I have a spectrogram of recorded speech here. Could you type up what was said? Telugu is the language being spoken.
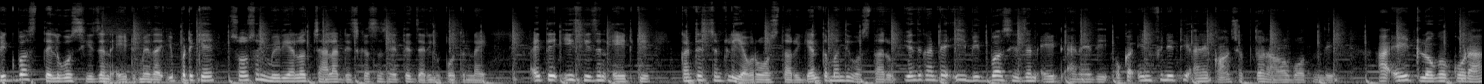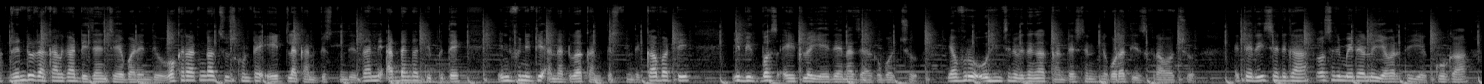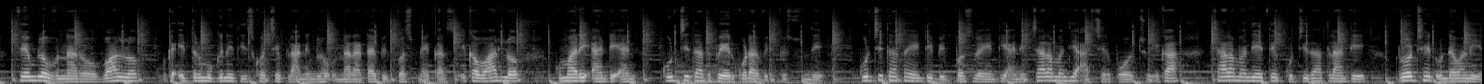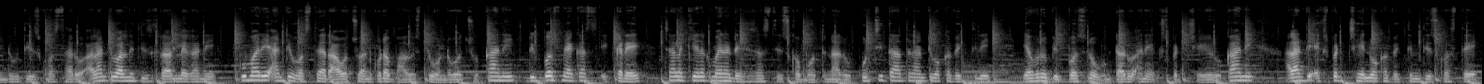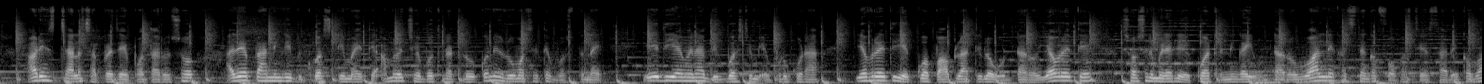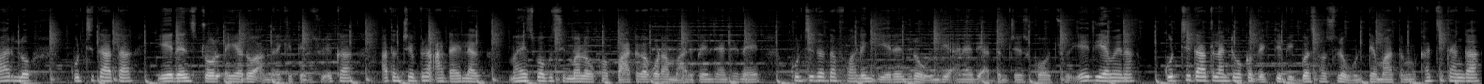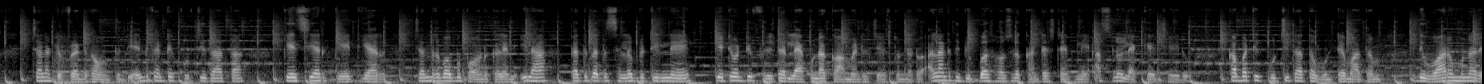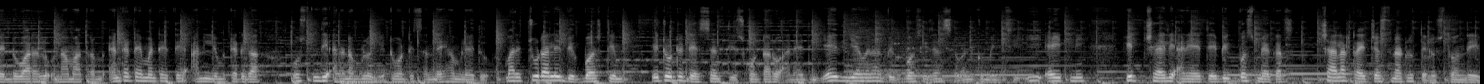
Big Boss Telugu season eight మీద ఇప్పటికే సోషల్ మీడియాలో చాలా డిస్కషన్స్ అయితే జరిగిపోతున్నాయి. అయితే ఈ సీజన్ ఎయిట్కి కంటెస్టెంట్లు ఎవరు వస్తారు? ఎంతమంది వస్తారు? ఎందుకంటే ఈ బిగ్ బాస్ సీజన్ ఎయిట్ అనేది ఒక ఇన్ఫినిటీ అనే కాన్సెప్ట్తో నడవబోతుంది. ఆ ఎయిట్ లోగో కూడా రెండు రకాలుగా డిజైన్ చేయబడింది. ఒక రకంగా చూసుకుంటే ఎయిట్ లా కనిపిస్తుంది. దాన్ని అడ్డంగా తిప్పితే ఇన్ఫినిటీ అన్నట్టుగా కనిపిస్తుంది. కాబట్టి ఈ బిగ్ బాస్ ఎయిట్లో ఏదైనా జరగవచ్చు. ఎవరు ఊహించిన విధంగా కంటెస్టెంట్ని కూడా తీసుకురావచ్చు. అయితే రీసెంట్గా సోషల్ మీడియాలో ఎవరైతే ఎక్కువగా ఫేమ్లో ఉన్నారో వాళ్ళు ఒక ఇద్దరు ముగ్గురిని తీసుకొచ్చే ప్లానింగ్లో ఉన్నారట బిగ్ బాస్ మేకర్స్. ఇక వాళ్ళలో కుమారి ఆంటీ అండ్ కుర్చీ తాత పేరు కూడా వినిపిస్తుంది. కుర్చీ తాత ఏంటి బిగ్ బాస్లో ఏంటి అని చాలామంది ఆశ్చర్యపోవచ్చు. ఇక చాలామంది అయితే కుర్చీ తాత లాంటి రోడ్ సైడ్ ఉండే వాళ్ళని ఎందుకు తీసుకొస్తారు? అలాంటి వాళ్ళని తీసుకురాలే కానీ కుమారి అంటే వస్తే రావచ్చు అని కూడా భావిస్తూ ఉండవచ్చు. కానీ బిగ్ బాస్ మేకర్స్ ఇక్కడే చాలా కీలకమైన డెసిషన్స్ తీసుకోబోతున్నారు. కుర్చీ తాత లాంటి ఒక వ్యక్తిని ఎవరు బిగ్ బాస్లో ఉంటాడు అని ఎక్స్పెక్ట్ చేయరు. కానీ అలాంటి ఎక్స్పెక్ట్ చేయని ఒక వ్యక్తిని తీసుకొస్తే ఆడియన్స్ చాలా సర్ప్రైజ్ అయిపోతారు. సో అదే ప్లానింగ్ బిగ్ బాస్ టీం అయితే అమలు చేయబోతున్నట్లు కొన్ని రూమర్స్ అయితే వస్తున్నాయి. ఏది ఏమైనా బిగ్ బాస్ టీం ఎప్పుడు కూడా ఎవరైతే ఎక్కువ పాపులారిటీలో ఉంటారో ఎవరైతే సోషల్ మీడియాలో ఎక్కువ ట్రెండింగ్ అయి ఉంటారో వాళ్ళని ఖచ్చితంగా ఫోకస్ చేస్తారు. ఇక వారిలో కుర్చీ తాత ఏ రేంజ్ ట్రోల్ అయ్యాడో అందరికీ తెలుసు. ఇక అతను చెప్పిన ఆ డైలాగ్ మహేష్ బాబు సినిమాలో ఒక పాటగా కూడా మారిపోయింది. అంటేనే కుర్చీ తాత ఫాలోయింగ్ ఏ రేంజ్లో ఉంది అనేది అర్థం చేసుకోవచ్చు. ఏది ఏమైనా కుర్చీ తాత లాంటి ఒక వ్యక్తి బిగ్ బాస్ హౌస్లో ఉంటే మాత్రం ఖచ్చితంగా చాలా డిఫరెంట్గా ఉంటుంది. ఎందుకంటే కుర్చీ తాత కేసీఆర్ కేటీఆర్ చంద్రబాబు పవన్ కళ్యాణ్ ఇలా పెద్ద పెద్ద సెలబ్రిటీలనే ఎటువంటి ఫిల్టర్ లేకుండా కామెంట్లు చేస్తుంటాడు అలాంటిది బిగ్ బాస్ హౌస్లో కంటెస్టెంట్ని అసలు లెక్కే చేయడు కాబట్టి కుర్చీ తాత ఉంటే మాత్రం ఇది వారం ఉన్న రెండు వారాలు ఉన్నా మాత్రం ఎంటర్టైన్మెంట్ అయితే అన్లిమిటెడ్గా వస్తుంది అనడంలో ఎటువంటి సందేహం లేదు. మరి చూడాలి బిగ్ బాస్ టీం ఎటువంటి డెసిషన్ తీసుకుంటారు అనేది. ఏది ఏమైనా బిగ్ బాస్ సీజన్ సెవెన్కు మించి ఈ ఎయిట్ని హిట్ చేయాలి అని అయితే బిగ్ బాస్ మేకర్స్ చాలా ట్రై చేస్తున్నట్లు తెలుస్తోంది.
